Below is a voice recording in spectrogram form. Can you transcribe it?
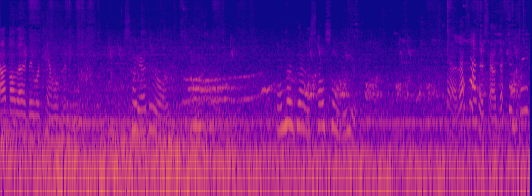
not know that they were camels anymore. Yeah, there are. Oh my god, it sounds so weird. Yeah, that's not their sound. That's a creek.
